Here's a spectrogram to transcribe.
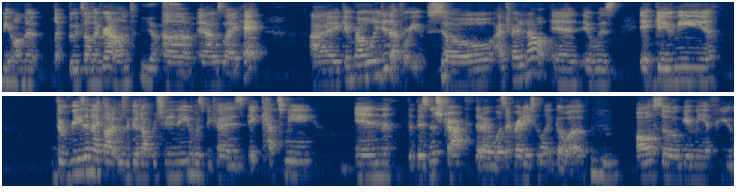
be on the like boots on the ground yes. um, and I was like hey I can probably do that for you so yep. I tried it out and it was it gave me the reason I thought it was a good opportunity mm-hmm. was because it kept me in the business track that I wasn't ready to let go of. Mm-hmm also gave me a few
